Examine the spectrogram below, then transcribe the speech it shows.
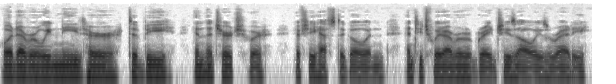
whatever we need her to be in the church where if she has to go and, and teach whatever grade she's always ready.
